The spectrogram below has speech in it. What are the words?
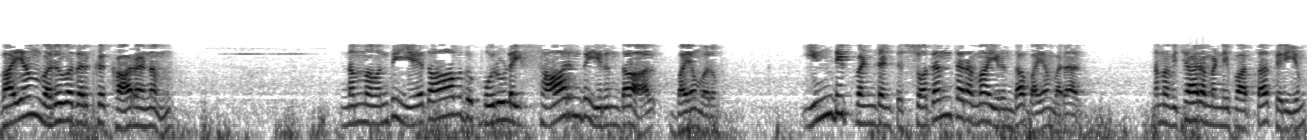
பயம் வருவதற்கு காரணம் நம்ம வந்து ஏதாவது பொருளை சார்ந்து இருந்தால் பயம் வரும். இண்டிபெண்ட் சுதந்திரமா இருந்தா பயம் வராது. நம்ம விசாரம் பண்ணி பார்த்தா தெரியும்.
